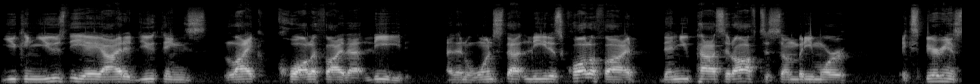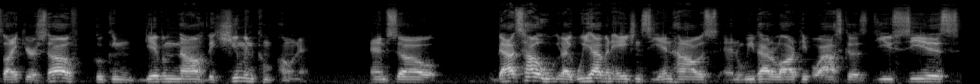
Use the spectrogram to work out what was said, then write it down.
You can use the AI to do things like qualify that lead. And then once that lead is qualified, then you pass it off to somebody more experienced like yourself who can give them now the human component. And so that's how like we have an agency in house, and we've had a lot of people ask us, "Do you see this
